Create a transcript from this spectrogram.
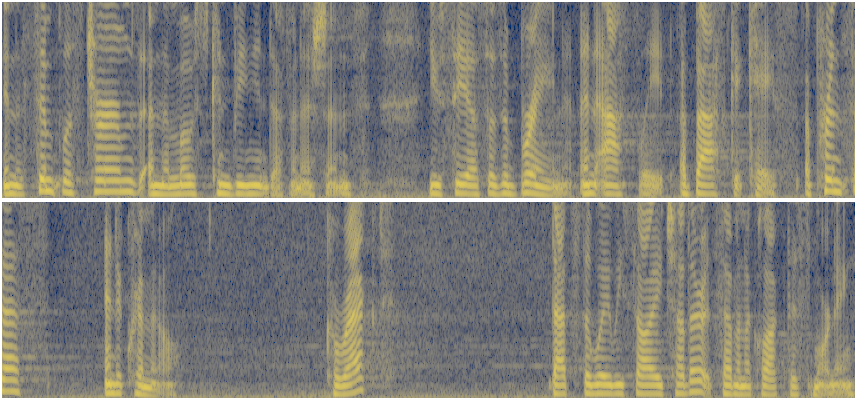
in the simplest terms and the most convenient definitions. You see us as a brain, an athlete, a basket case, a princess, and a criminal. Correct? That's the way we saw each other at 7 o'clock this morning.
